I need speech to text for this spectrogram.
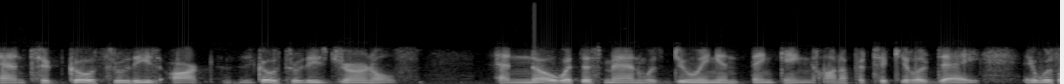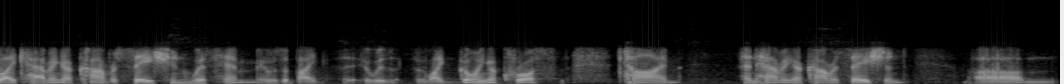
and to go through these arc, go through these journals and know what this man was doing and thinking on a particular day. It was like having a conversation with him. It was like it was like going across time and having a conversation. Um,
